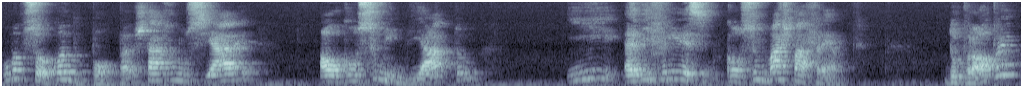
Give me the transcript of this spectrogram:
uma pessoa quando poupa, está a renunciar ao consumo imediato e a diferir esse consumo mais para a frente do próprio,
